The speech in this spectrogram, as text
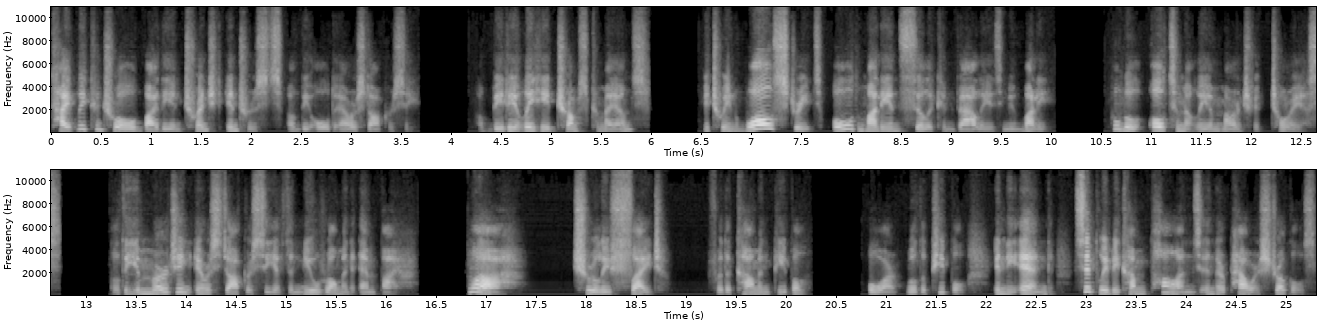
tightly controlled by the entrenched interests of the old aristocracy, obediently heed Trump's commands? Between Wall Street's old money and Silicon Valley's new money, who will ultimately emerge victorious? Will the emerging aristocracy of the new Roman Empire, ah, truly fight for the common people? Or will the people, in the end, simply become pawns in their power struggles,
